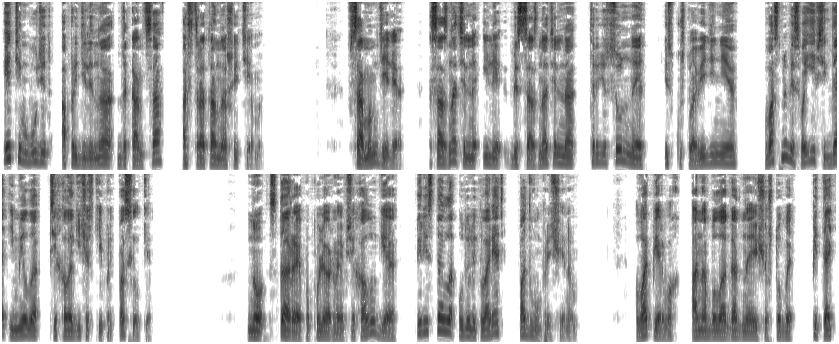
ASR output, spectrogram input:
этим будет определена до конца острота нашей темы. В самом деле, сознательно или бессознательно, традиционное искусствоведение в основе своей всегда имело психологические предпосылки. Но старая популярная психология перестала удовлетворять по двум причинам. Во-первых, она была годна еще, чтобы питать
